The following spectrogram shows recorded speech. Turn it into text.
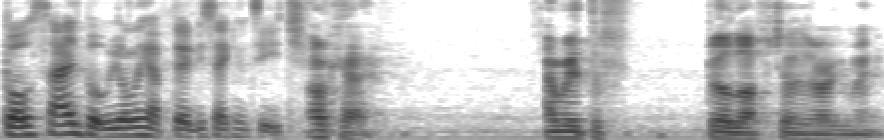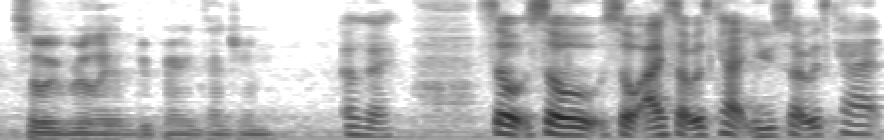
both sides, but we only have 30 seconds each. Okay. And we have to f- build off each other's argument, so we really have to be paying attention. Okay. So so so I start with cat, you start with cat.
